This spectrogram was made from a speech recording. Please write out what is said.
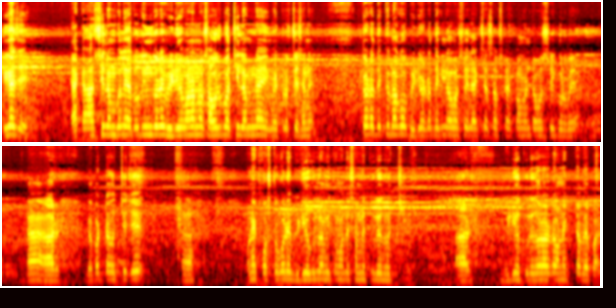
ঠিক আছে? একা আসছিলাম বলে এতদিন ধরে ভিডিও বানানোর সাহস পাচ্ছিলাম না এই মেট্রো স্টেশনে ভিডিওটা দেখতে থাকো, ভিডিওটা দেখলে অবশ্যই লাইক শেয়ার সাবস্ক্রাইব কমেন্ট অবশ্যই করবে। হ্যাঁ আর ব্যাপারটা হচ্ছে যে অনেক কষ্ট করে ভিডিওগুলো আমি তোমাদের সামনে তুলে ধরছি। আর ভিডিও তুলে ধরাটা অনেকটা ব্যাপার।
